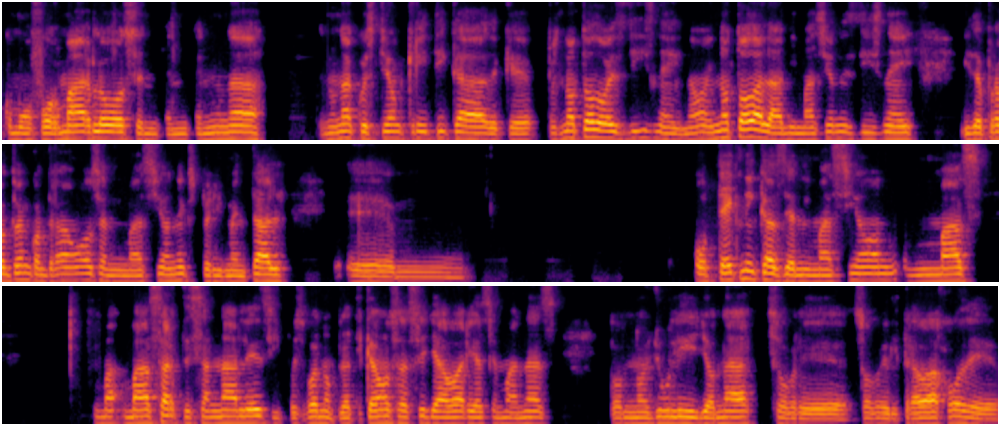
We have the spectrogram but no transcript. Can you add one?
como formarlos en, en, una, en una cuestión crítica de que pues no todo es Disney, ¿no? Y no toda la animación es Disney y de pronto encontramos animación experimental eh, o técnicas de animación más, más artesanales y pues bueno, platicamos hace ya varias semanas con Noyuli y Jonard sobre, sobre el trabajo de,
